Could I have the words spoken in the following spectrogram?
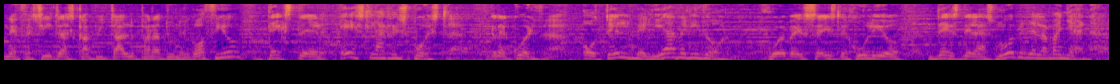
¿Necesitas capital para tu negocio? Dexter es la respuesta. Recuerda, Hotel Meliá Benidorm, jueves 6 de julio, desde las 9 de la mañana.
